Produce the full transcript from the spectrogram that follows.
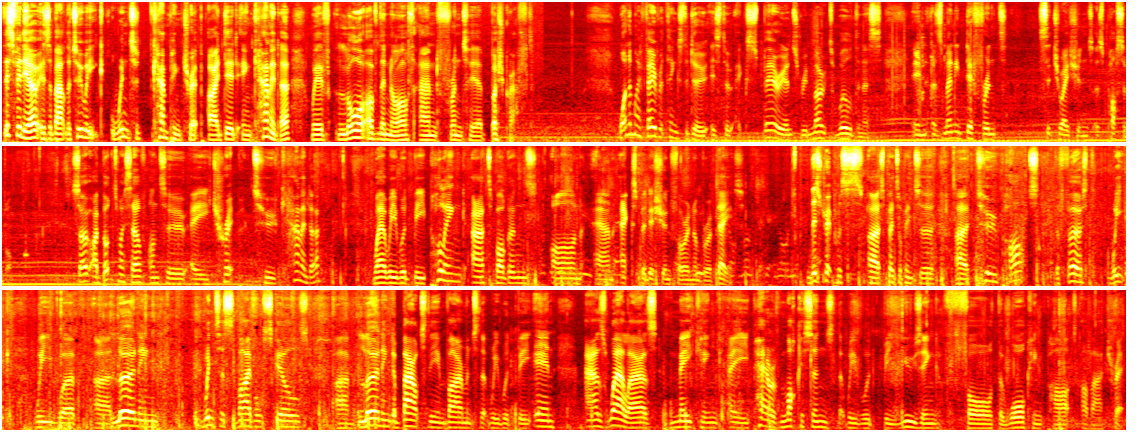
This video is about the two week winter camping trip I did in Canada with Lure of the North and Frontier Bushcraft. One of my favourite things to do is to experience remote wilderness in as many different situations as possible. So I booked myself onto a trip to Canada where we would be pulling our toboggans on an expedition for a number of days. This trip was uh, split up into uh, two parts. The first week we were uh, learning winter survival skills, um, learning about the environments that we would be in, as well as making a pair of moccasins that we would be using for the walking part of our trip.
